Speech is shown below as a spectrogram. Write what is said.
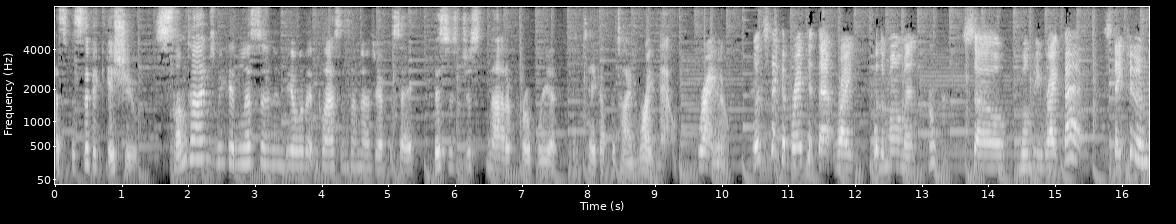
a specific issue, sometimes we can listen and deal with it in class, and sometimes we have to say, this is just not appropriate to take up the time right now. Right. You know. Let's take a break at that right for the moment. Okay. So we'll be right back. Stay tuned.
